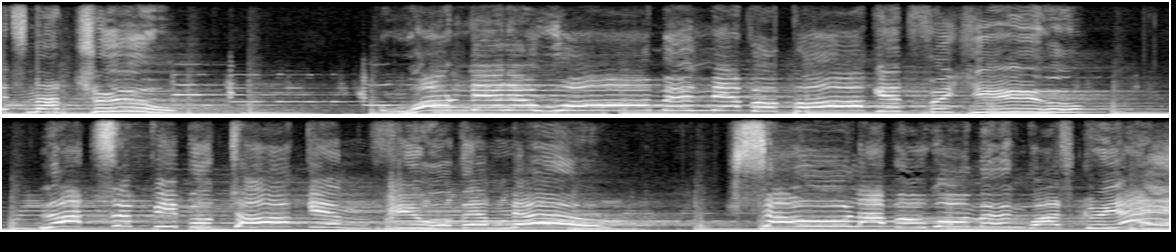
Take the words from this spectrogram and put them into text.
it's not true. Wanted a woman, never bargained for you. Lots of people talking, few of them know. Soul of a woman was created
